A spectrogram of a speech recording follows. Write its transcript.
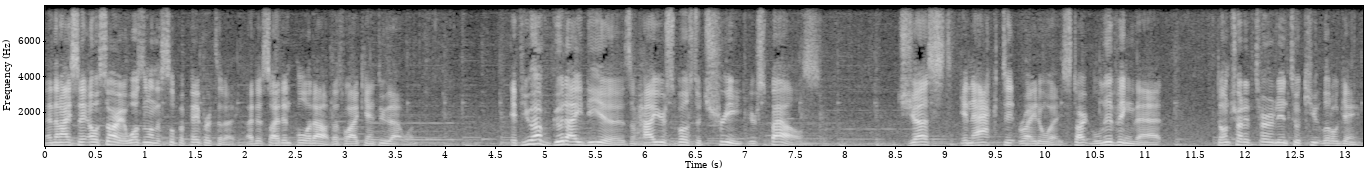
And then I say, oh, sorry, it wasn't on the slip of paper today. I just, I didn't pull it out. That's why I can't do that one. If you have good ideas of how you're supposed to treat your spouse, just enact it right away. Start living that. Don't try to turn it into a cute little game.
